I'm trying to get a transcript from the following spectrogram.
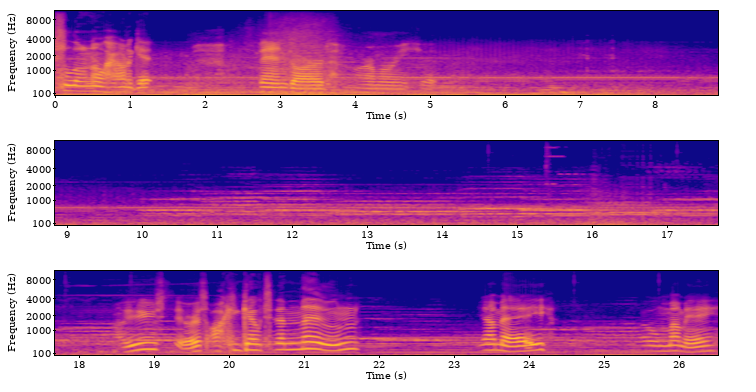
still don't know how to get Vanguard armory shit. Are you serious? I can go to the moon? Yummy. Oh, mummy.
